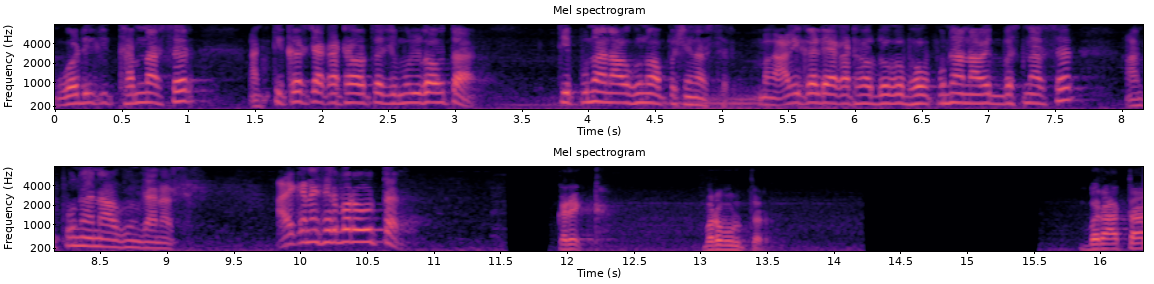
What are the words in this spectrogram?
वडील तिथे थांबणार सर. आणि तिकडच्या काठावरचा जो मुलगा होता ते पुन्हा नाव घेऊन वापस येणार सर. मग आईकडे काठावर दोघं भाऊ पुन्हा नावेत बसणार सर. आणि पुन्हा नाव घेऊन जाणार सर. ऐका ना सर बरोबर उत्तर? करेक्ट. बरोबर उत्तर. बरं आता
